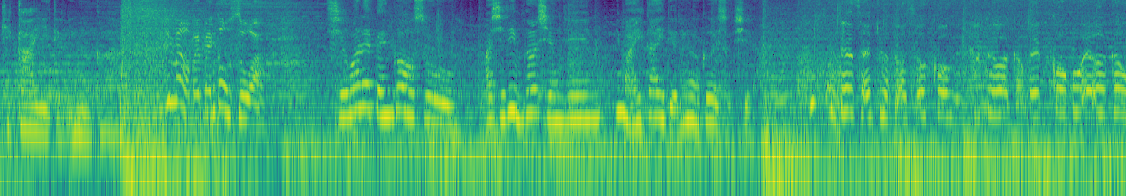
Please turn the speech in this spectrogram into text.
去介意着恁二哥啊。你莫后白编故事啊！是我咧编故事，还是你毋敢承认？你嘛去介意着恁二哥诶事实啊？这才就大叔讲的，你我讲要顾我的二哥有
